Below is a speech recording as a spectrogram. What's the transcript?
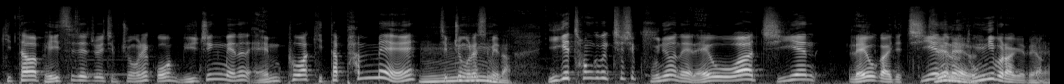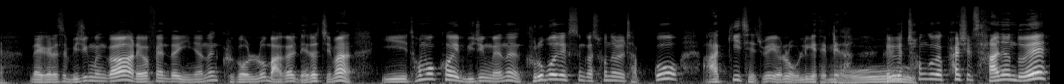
기타와 베이스 제조에 집중을 했고 뮤직맨은 앰프와 기타 판매에 음. 집중을 했습니다. 이게 1979년에 레오와 G&L 레오가 이제 G&L로 G&L. 독립을 하게 돼요. 네. 네, 그래서 뮤직맨과 레오 펜더의 인연은 그걸로 막을 내렸지만 이 톰 워커의 뮤직맨은 그로버 잭슨과 손을 잡고 악기 제조에 열을 올리게 됩니다. 오. 그리고 1984년도에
